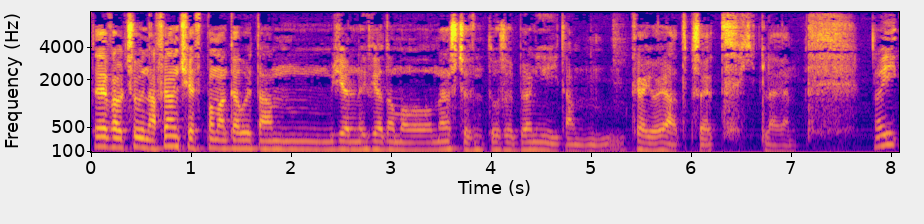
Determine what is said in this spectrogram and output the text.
te walczyły na froncie, wspomagały tam dzielnych, wiadomo, mężczyzn, którzy bronili tam kraju rad przed Hitlerem. No i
